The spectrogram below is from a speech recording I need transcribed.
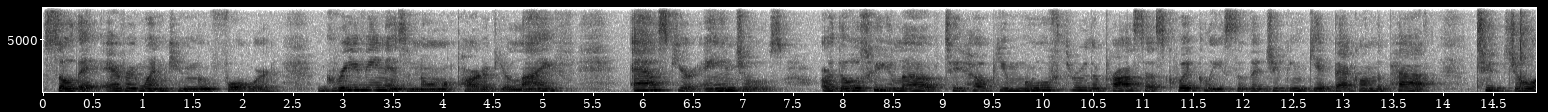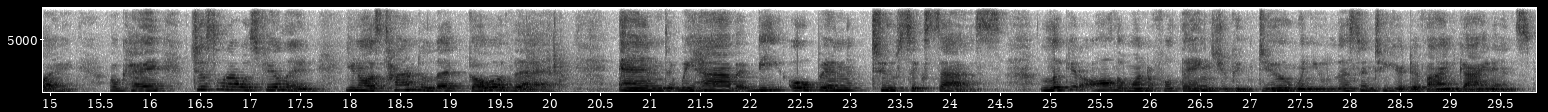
so that everyone can move forward. Grieving is a normal part of your life. Ask your angels or those who you love to help you move through the process quickly so that you can get back on the path to joy. Okay? Just what I was feeling. You know, it's time to let go of that. And we have be open to success. Look at all the wonderful things you can do when you listen to your divine guidance.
